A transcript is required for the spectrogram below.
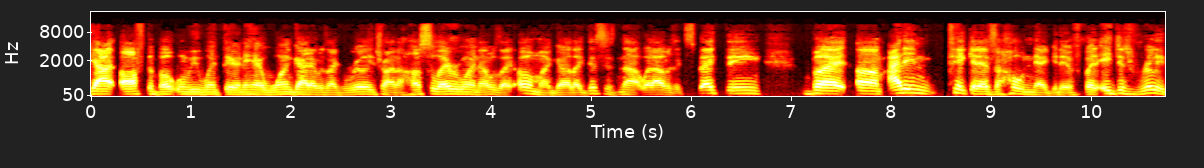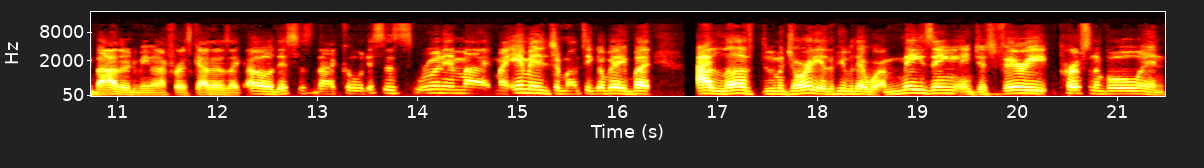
got off the boat when we went there, and they had one guy that was like really trying to hustle everyone. I was like, oh my god, like this is not what I was expecting. But um, I didn't take it as a whole negative, but it just really bothered me when I first got there. I was like, oh, this is not cool. This is ruining my my image of Montego Bay. But I loved the majority of the people that were amazing and just very personable and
